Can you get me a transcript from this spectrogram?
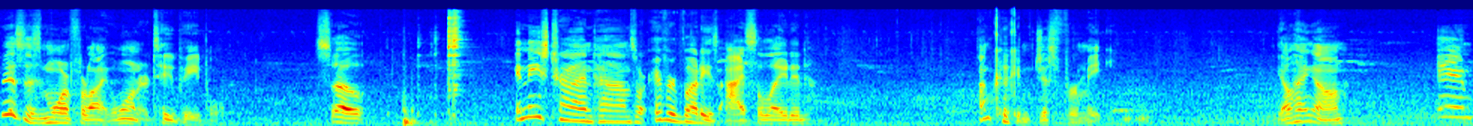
This is more for like one or two people. So, in these trying times where everybody's isolated, I'm cooking just for me. Y'all hang on, and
